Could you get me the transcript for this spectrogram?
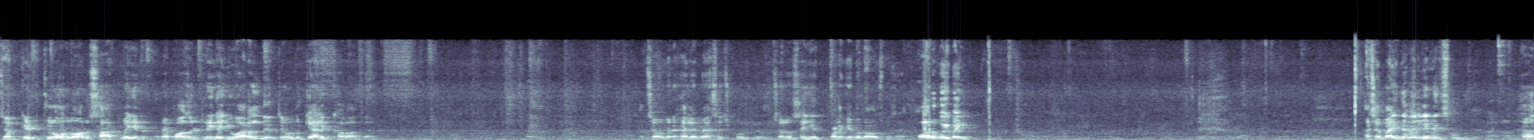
जब गिट क्लोन और साथ में रेपोजिटरी का यूआरएल देते हो तो क्या लिखा हुआ है अच्छा मेरे ख्याल मैसेज खोल रहे हो। चलो सही है, पढ़ के बताओ उसमें से। और कोई भाई? अच्छा भाई दबे लिनक्स हाँ?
